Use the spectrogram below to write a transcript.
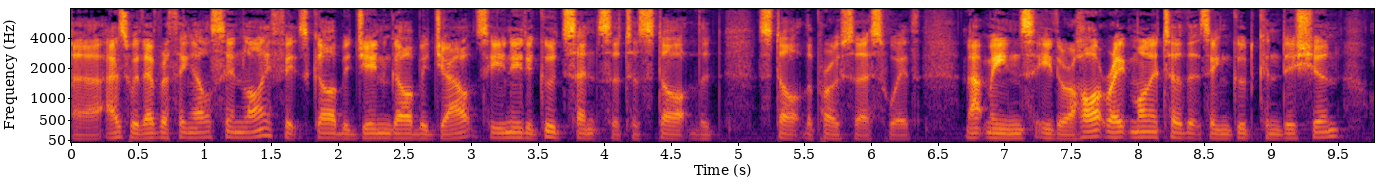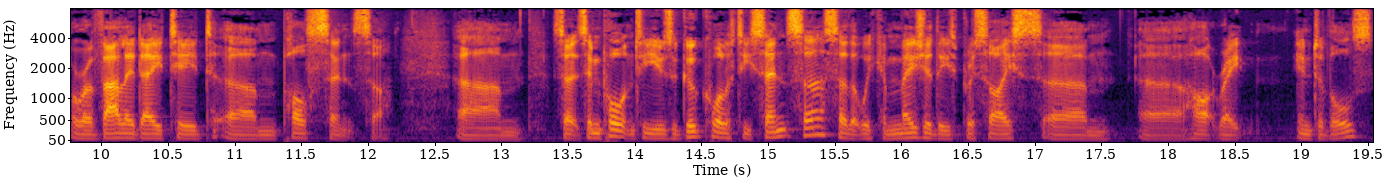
Uh, as with everything else in life, it's garbage in, garbage out. So you need a good sensor to start the start the process with. That means either a heart rate monitor that's in good condition or a validated um, pulse sensor. Um, so it's important to use a good quality sensor so that we can measure these precise um, uh, heart rate intervals.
